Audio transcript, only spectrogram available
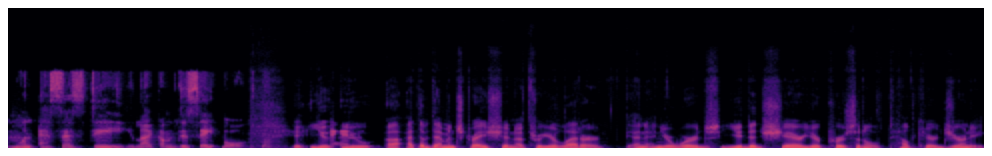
I'm on SSD, like I'm disabled. You, and, you uh, at the demonstration uh, through your letter and, and your words, you did share your personal healthcare journey.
